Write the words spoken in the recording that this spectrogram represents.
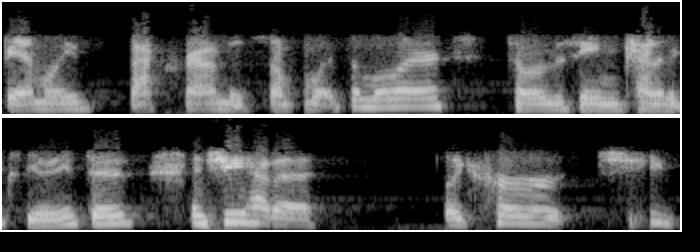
family background is somewhat similar. Some of the same kind of experiences, and she had a like her she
